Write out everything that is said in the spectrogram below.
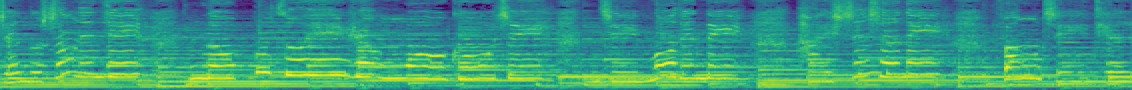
战斗上年纪都不足以让我哭泣。寂寞天地还剩下你，放弃天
